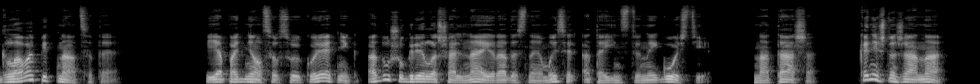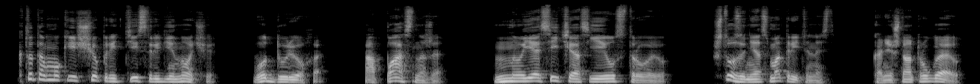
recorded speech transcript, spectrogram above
Глава 15. Я поднялся в свой курятник, а душу грела шальная и радостная мысль о таинственной гости. Наташа. Конечно же она. Кто там мог еще прийти среди ночи? Вот дуреха. Опасно же. Но я сейчас ей устрою. Что за неосмотрительность? Конечно, отругаю.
